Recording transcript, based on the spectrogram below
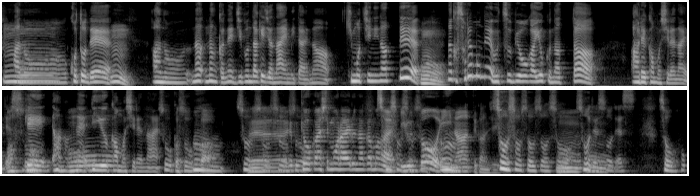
あのーことで、うん。あのななんかね自分だけじゃないみたいな気持ちになって、う。んなんかそれもねうつ病が良くなったあれかもしれないです。あのね理由かもしれない。そうかそうか。うん、そうそうそうへー共感してもらえる仲間がいるといいなって感じ。そうそうそうそうそう、うんそうですうんそうです。そうほ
